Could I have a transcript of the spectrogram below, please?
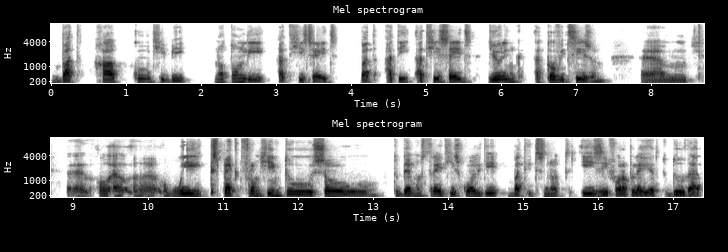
But how could he be not only at his age, but at, the, at his age during a COVID season? Um, uh, uh, uh, we expect from him to show to demonstrate his quality, but it's not easy for a player to do that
